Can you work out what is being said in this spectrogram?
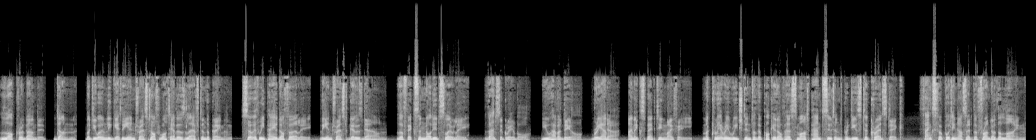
Locke rebounded. Done. But you only get the interest off whatever's left in the payment. So if we pay it off early, the interest goes down. The fixer nodded slowly. That's agreeable. You have a deal. Brianna, I'm expecting my fee. McCreary reached into the pocket of her smart pantsuit and produced a cred stick. Thanks for putting us at the front of the line,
